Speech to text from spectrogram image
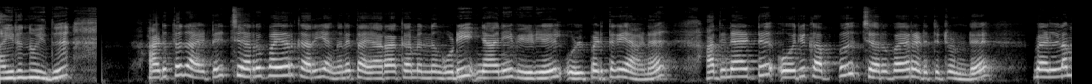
ആയിരുന്നു ഇത്. അടുത്തതായിട്ട് ചെറുപയർ കറി എങ്ങനെ തയ്യാറാക്കാമെന്നും കൂടി ഞാൻ ഈ വീഡിയോയിൽ ഉൾപ്പെടുത്തുകയാണ്. അതിനായിട്ട് ഒരു കപ്പ് ചെറുപയർ എടുത്തിട്ടുണ്ട്. വെള്ളം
